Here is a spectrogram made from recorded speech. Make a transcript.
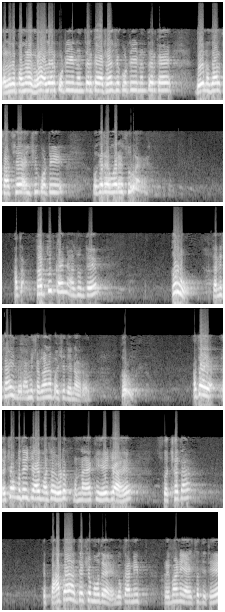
पहिला पंधरा सोळा हजार कोटी नंतर काय अठराशे कोटी नंतर काय दोन हजार सातशे ऐंशी कोटी वगैरे वगैरे सुरू आहे. आता तरतूद काय नाही अजून ते. करू. त्यांनी सांगितलं आम्ही सगळ्यांना पैसे देणार आहोत. करू. आता याच्यामध्ये जे आहे माझं एवढंच म्हणणं आहे की हे जे आहे स्वच्छता ते पाप आहे अध्यक्ष महोदय. लोकांनी प्रेमाने यायचं तिथे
